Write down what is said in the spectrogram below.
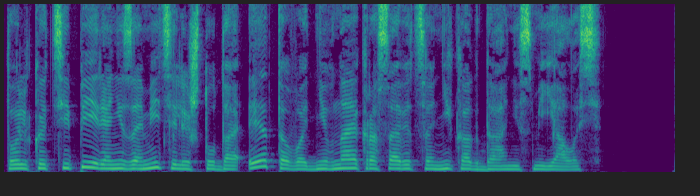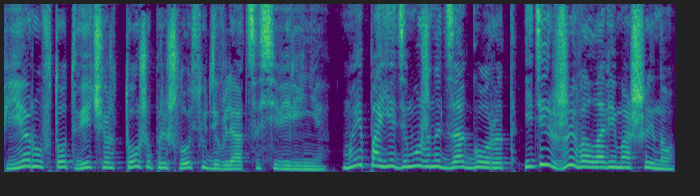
Только теперь они заметили, что до этого дневная красавица никогда не смеялась. Пьеру в тот вечер тоже пришлось удивляться Северине. «Мы поедем ужинать за город. Иди живо лови машину!»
